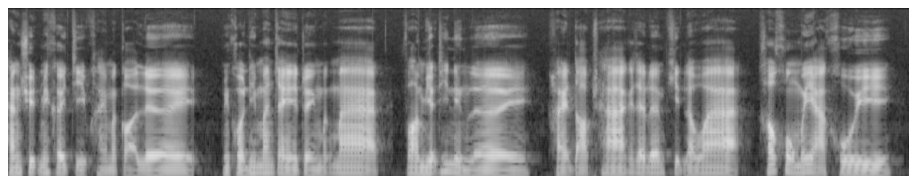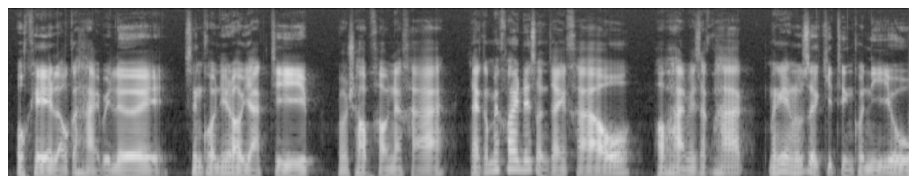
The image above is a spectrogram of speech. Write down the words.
ทั้งชีวิตไม่เคยจีบใครมาก่อนเลย เป็นคนที่มั่นใจในตัวเองมากๆ ฟอร์มเยอะที่หนึ่งเลย ใครตอบช้าก็จะเริ่มคิดแล้วว่า เขาคงไม่อยากคุย โอเคเราก็หายไปเลย ซึ่งคนที่เราอยากจีบ เราชอบเขานะคะ แต่ก็ไม่ค่อยได้สนใจเขา พอผ่านไปสักพัก มันก็ยังรู้สึกคิดถึงคนนี้อยู่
